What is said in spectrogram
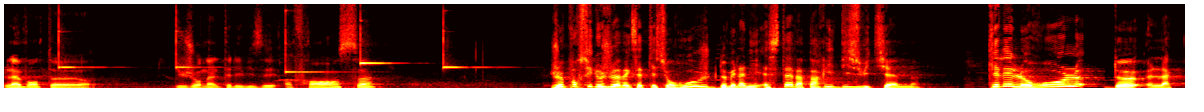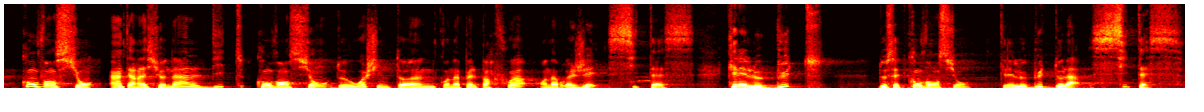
L'inventeur du journal télévisé en France. Je poursuis le jeu avec cette question rouge de Mélanie Estève à Paris 18e. Quel est le rôle de la convention internationale dite Convention de Washington, qu'on appelle parfois en abrégé CITES Quel est le but de cette convention? Quel est le but de la CITES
